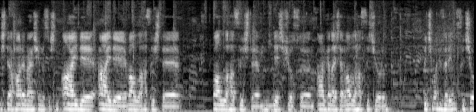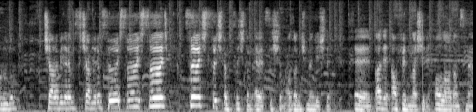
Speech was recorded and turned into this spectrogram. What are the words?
İşte harbi ben şimdi sıçtım. Haydi haydi vallahi sıçtım. Vallahi sıçtım. Geçmiş olsun. Arkadaşlar vallahi sıçıyorum. Sıçmak üzereyim. Sıçıyordum. Sıçabilirim. Sıçabilirim. Sıç sıç sıç. Sıç sıçtım. Sıçtım. Evet sıçtım. Adam içimden geçti. Evet hadi aferin lan Şili. Vallahi adamsın ha.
